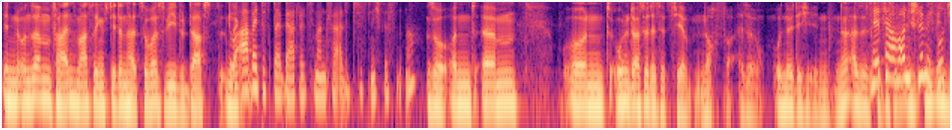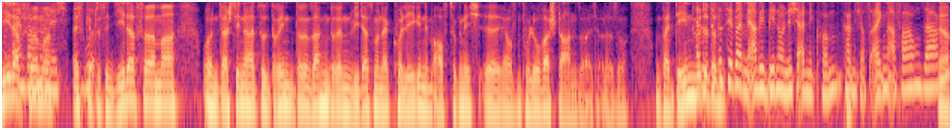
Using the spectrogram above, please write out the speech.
in unserem Verhaltensmaßregeln steht dann halt sowas wie, du darfst Du arbeitest bei Bertelsmann, für alle, die das nicht wissen, ne? so und ähm, und ohne dass wir das jetzt hier noch, also unnötig in, ne? Also es Nee, gibt ist ja es auch in, nicht schlimm, ich in, in wusste es jeder einfach nur Firma. nicht. Es Ich gibt wu- es in jeder Firma und da stehen halt so drin, drin Sachen drin, wie dass man der Kollegin im Aufzug nicht äh, auf den Pullover starren sollte oder so. Und bei denen würde Also das ist hier beim RBB noch nicht angekommen, kann ich aus eigener Erfahrung sagen. ja.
